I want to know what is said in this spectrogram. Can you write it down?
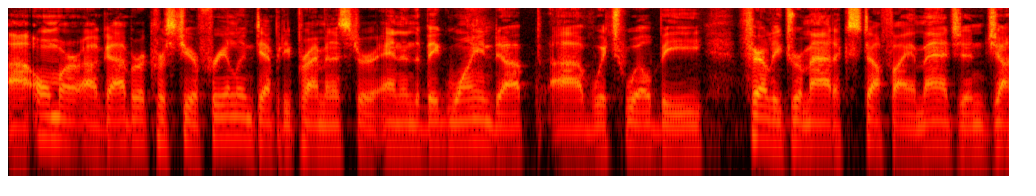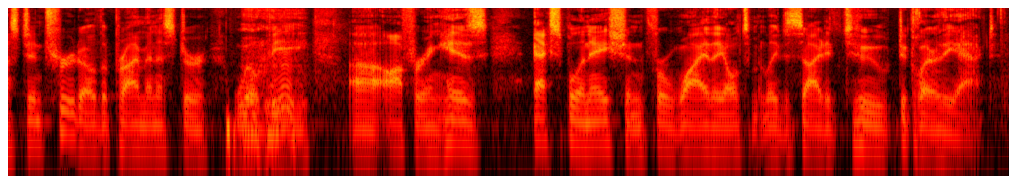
uh, Omar Alghabra, Chrystia Freeland, deputy prime minister, and then the big windup, uh, which will be fairly dramatic stuff, I imagine. Justin Trudeau, the prime minister, will be uh, offering his explanation for why they ultimately decided to declare the act.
